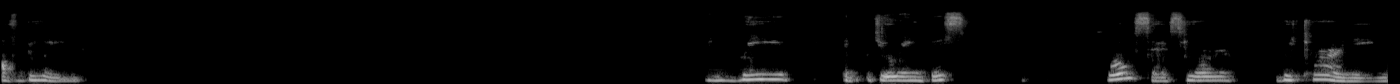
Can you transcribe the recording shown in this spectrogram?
of being. And we, during this process, you're returning.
